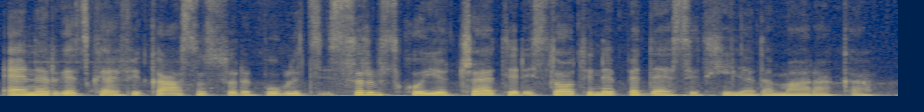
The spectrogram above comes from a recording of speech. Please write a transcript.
energetska efikasnost u Republici Srpskoj je 450.000 maraka.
